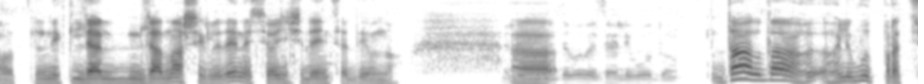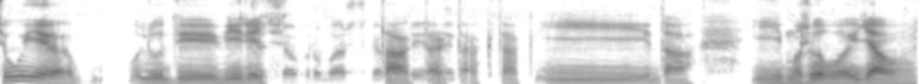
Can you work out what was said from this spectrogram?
От, для, них, для, для наших людей на сьогоднішній день це дивно. Люди дивились Голлівуду. Да, да, да, Голлівуд працює, люди вірять. Чачок, рубашечка, Так, так, так, так. І, да. і можливо, я в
